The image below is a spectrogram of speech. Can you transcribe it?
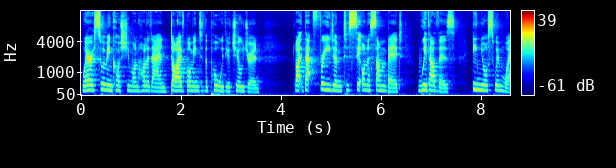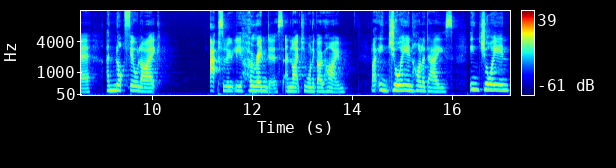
wear a swimming costume on holiday and dive bomb into the pool with your children. Like that freedom to sit on a sunbed with others in your swimwear and not feel like absolutely horrendous and like you want to go home. Like enjoying holidays, enjoying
